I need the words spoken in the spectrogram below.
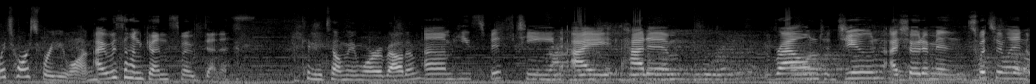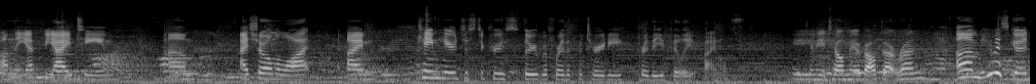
Which horse were you on? I was on Gunsmoke Dennis. Can you tell me more about him? Um, he's 15. I had him around June. I showed him in Switzerland on the FEI team. Um, I show him a lot. I came here just to cruise through before the futurity for the affiliate finals. Can you tell me about that run? Um, he was good.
